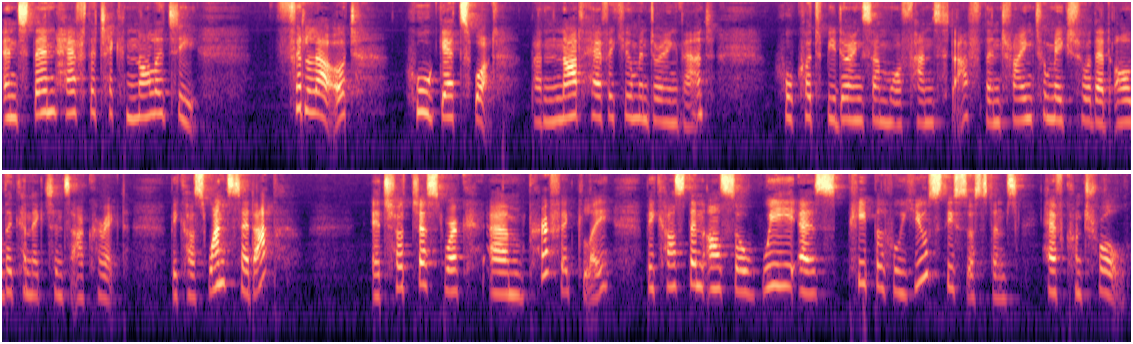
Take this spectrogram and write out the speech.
and then have the technology fiddle out who gets what, but not have a human doing that who could be doing some more fun stuff than trying to make sure that all the connections are correct. Because once set up, it should just work um, perfectly because then also we as people who use these systems have control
